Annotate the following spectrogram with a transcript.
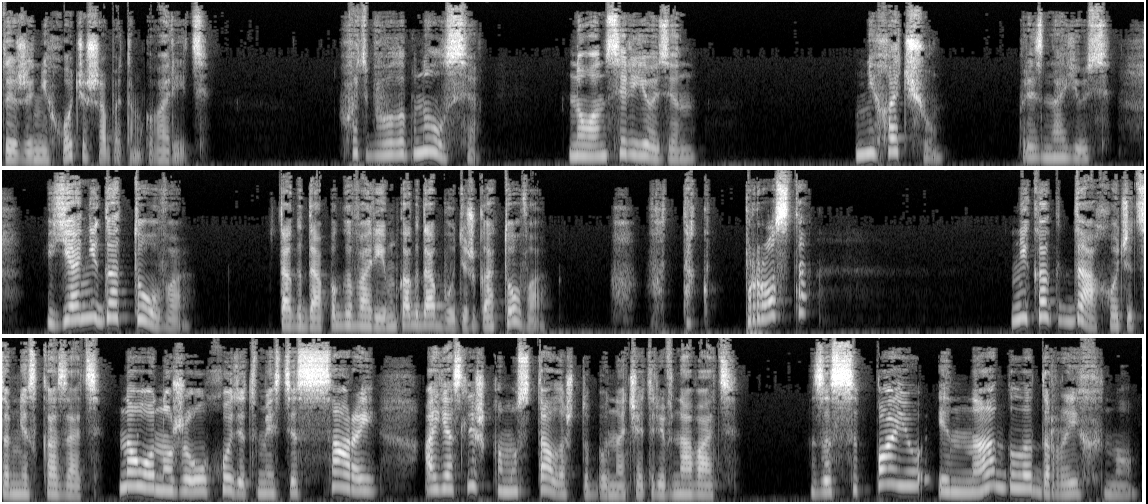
Ты же не хочешь об этом говорить?» Хоть бы улыбнулся. Но он серьезен. «Не хочу», признаюсь. «Я не готова». «Тогда поговорим, когда будешь готова». «Вот так просто?» «Никогда, хочется мне сказать, но он уже уходит вместе с Сарой, а я слишком устала, чтобы начать ревновать. Засыпаю и нагло дрыхну.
